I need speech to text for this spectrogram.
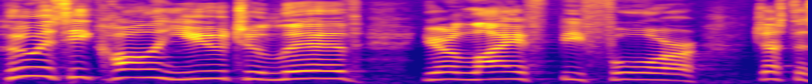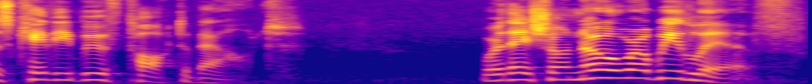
Who is he calling you to live your life before, just as Katie Booth talked about? Where they shall know where we live,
